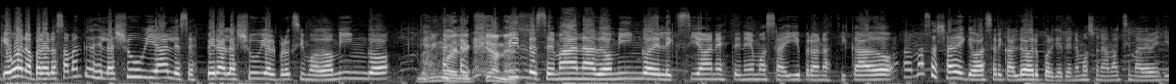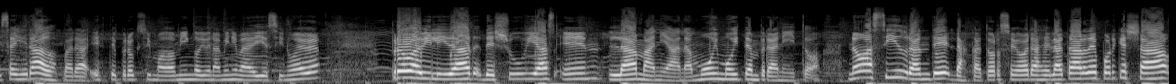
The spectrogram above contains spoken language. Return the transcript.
Que bueno, para los amantes de la lluvia, les espera la lluvia el próximo domingo. Domingo de elecciones. Fin de semana, domingo de elecciones, tenemos ahí pronosticado, ah, más allá de que va a ser calor, porque tenemos una máxima de 26 grados para este próximo domingo y una mínima de 19, probabilidad de lluvias en la mañana, muy muy tempranito. No así durante las 14 horas de la tarde porque ya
